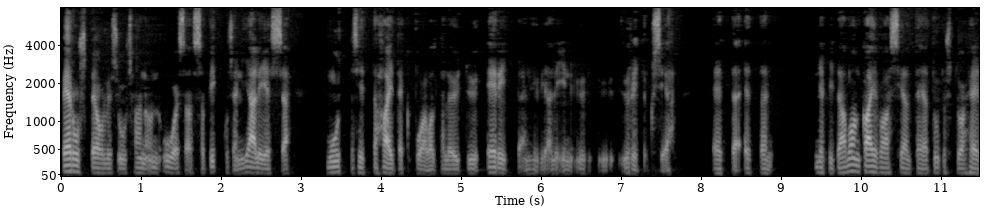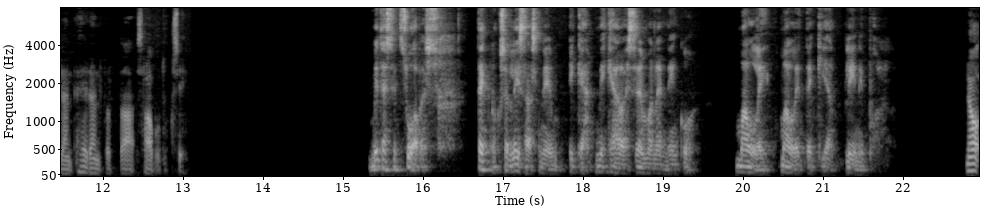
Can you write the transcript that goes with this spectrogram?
perusteollisuushan on USAssa pikkusen jäljessä, mutta sitten high-tech-puolelta löytyy erittäin hyviä yrityksiä, että, että ne pitää vaan kaivaa sieltä ja tutustua heidän, heidän tota, saavutuksiin. Miten sitten Suomessa? Teknoksen lisäksi, niin mikä, mikä olisi semmoinen niin kuin malli, mallitekijä Liinin puolella? No,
